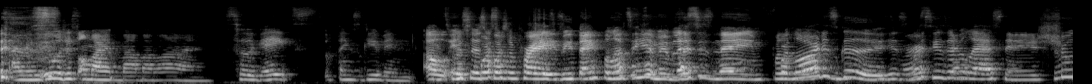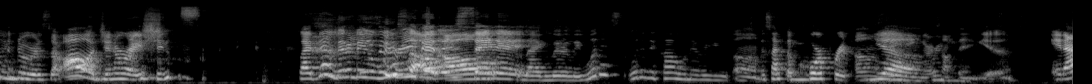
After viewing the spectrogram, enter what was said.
it. I really, it was just on my, my my mind. To the gates Thanksgiving. Oh, into into his course of praise, be thankful unto him and bless his name. For the Lord is good, his mercy is everlasting, and his truth endures to all generations. Like that literally we read that all say that. like literally. What is what is it called whenever you um? It's like the corporate um yeah, reading or something. Yeah, and I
